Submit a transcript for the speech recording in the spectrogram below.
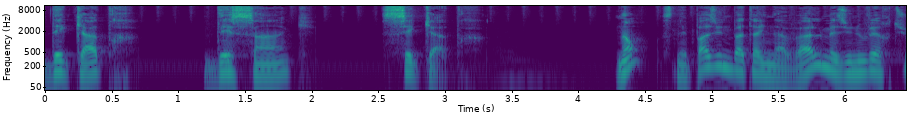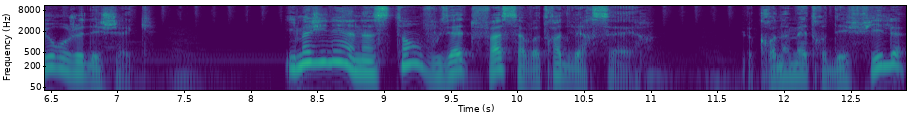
D4, D5, C4. Non, ce n'est pas une bataille navale, mais une ouverture au jeu d'échecs. Imaginez un instant, vous êtes face à votre adversaire. Le chronomètre défile,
